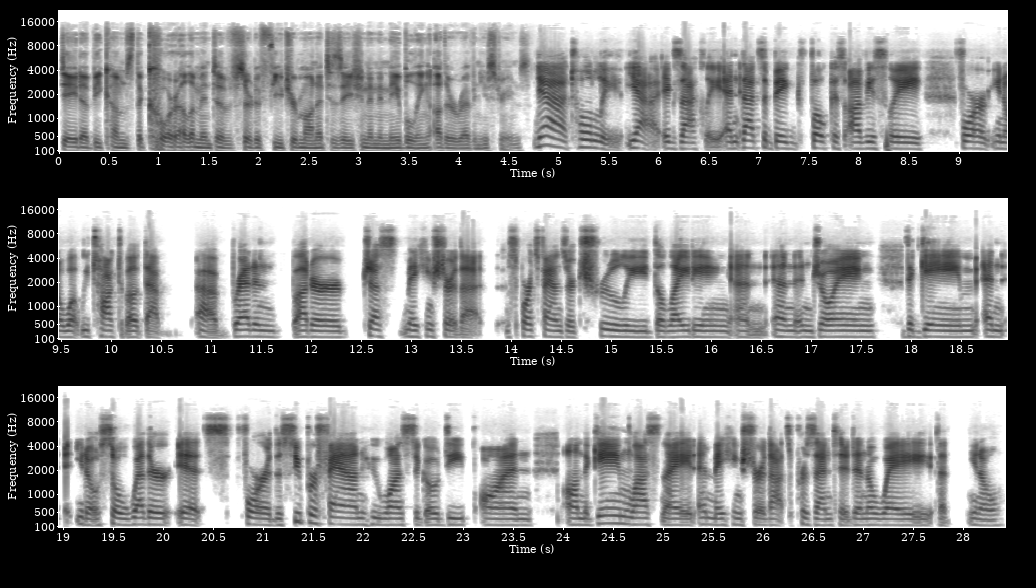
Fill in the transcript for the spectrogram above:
data becomes the core element of sort of future monetization and enabling other revenue streams. Yeah, totally. Yeah, exactly. And that's a big focus obviously for, you know, what we talked about that uh, bread and butter, just making sure that sports fans are truly delighting and and enjoying the game. And you know so whether it's for the super fan who wants to go deep on on the game last night and making sure that's presented in a way that you know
